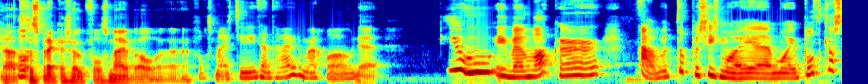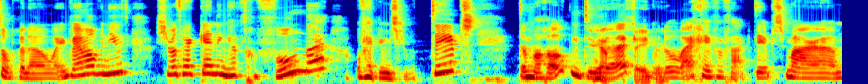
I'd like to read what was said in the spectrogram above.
Nou, het Oh. gesprek is ook volgens mij wel... eh, Volgens mij is hij niet aan het huilen, maar gewoon... eh joehoe, ik ben wakker. Nou, we hebben toch precies een mooie, eh, mooie podcast opgenomen. Ik ben wel benieuwd als je wat herkenning hebt gevonden. Of heb je misschien wat tips? Dat mag ook natuurlijk. Ja. Ik bedoel, wij geven vaak tips. Maar ehm,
